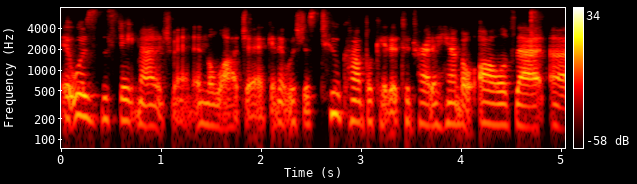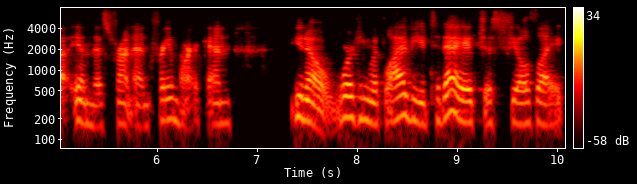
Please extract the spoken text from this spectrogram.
It was the state management and the logic, and it was just too complicated to try to handle all of that uh, in this front end framework. And you know, working with LiveView today, it just feels like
